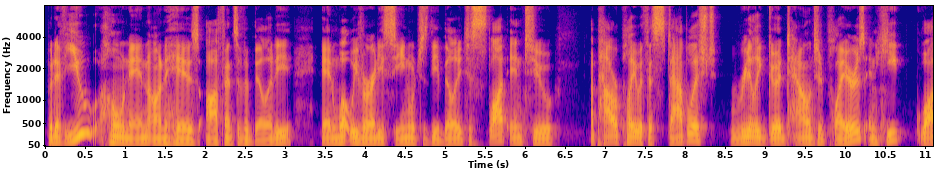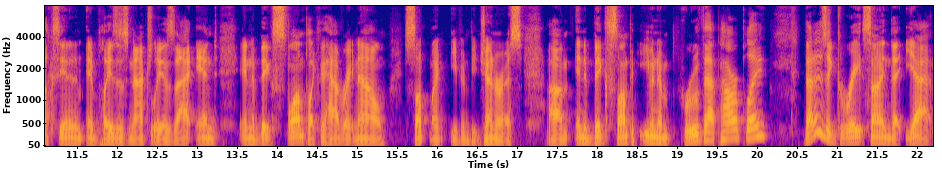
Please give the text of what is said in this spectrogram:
But if you hone in on his offensive ability and what we've already seen, which is the ability to slot into a power play with established, really good, talented players, and he walks in and, and, plays as naturally as that. And in a big slump like they have right now, slump might even be generous. Um, in a big slump, even improve that power play. That is a great sign that, yeah,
